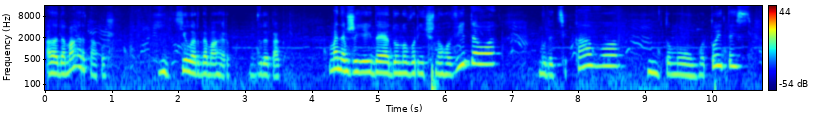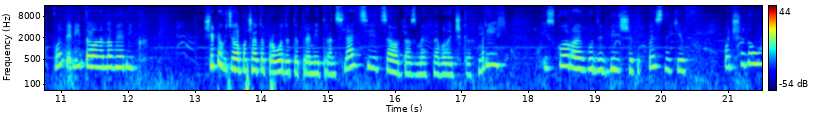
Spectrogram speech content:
Але дамагер також. Хілер дамагер буде так. У мене вже є ідея до новорічного відео. Буде цікаво. Тому готуйтесь. Буде відео на новий рік. Ще б я хотіла почати проводити прямі трансляції. Це одна з моїх невеличких мрій. І скоро, як буде більше підписників, почну.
